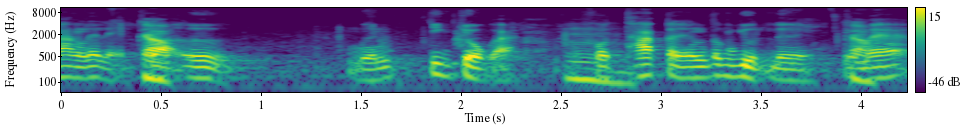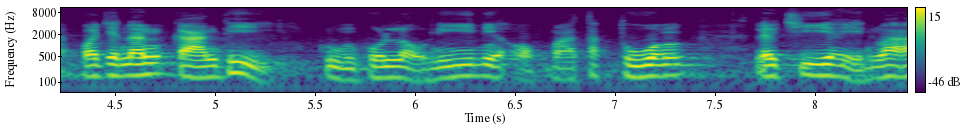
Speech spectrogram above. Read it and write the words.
บ้างแล้วแหละครับว่าเออ เหมือนจิ้งจกอะอืมก็ทักกันยังต้องหยุดเลยครัใช่บไหมฮะเพราะฉะนั้นการที่กลุ่มคนเหล่านี้เนี่ยออกมาทักท้วง แล้วชี้ให้เห็นว่า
